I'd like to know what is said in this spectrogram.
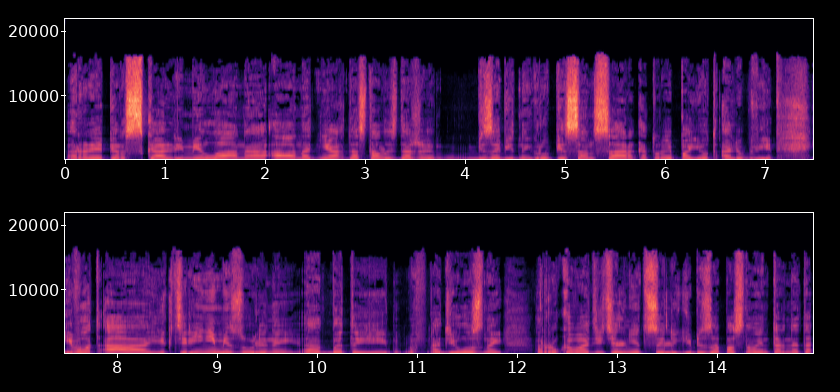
рэпер Скалли Милана, а на днях досталось даже безобидной группе Сансара, которая поет о любви. И вот о Екатерине Мизулиной, об этой одиозной руководительнице Лиги безопасного интернета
